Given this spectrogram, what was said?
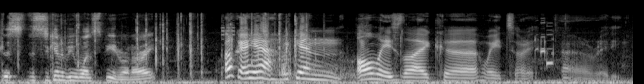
this this is gonna be one speed run, all right? Okay, yeah, we can always like uh, wait, sorry, already. Uh,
